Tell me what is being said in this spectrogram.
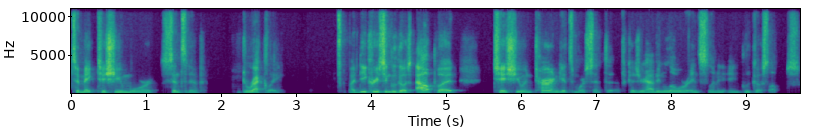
to make tissue more sensitive directly. By decreasing glucose output, tissue in turn gets more sensitive because you're having lower insulin and glucose levels.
